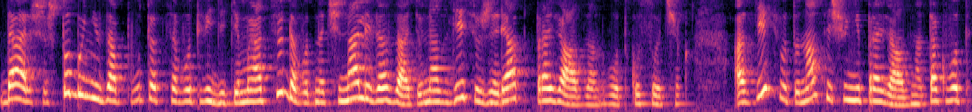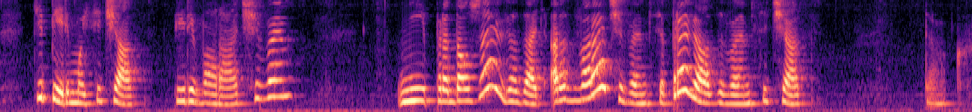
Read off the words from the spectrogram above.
Дальше, чтобы не запутаться, вот видите, мы отсюда вот начинали вязать. У нас здесь уже ряд провязан, вот кусочек. А здесь вот у нас еще не провязано. Так вот, теперь мы сейчас переворачиваем. Не продолжаем вязать, а разворачиваемся, провязываем сейчас. Так.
